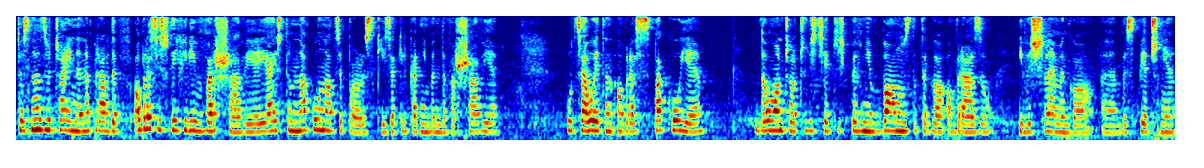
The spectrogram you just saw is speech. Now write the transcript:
to jest nadzwyczajne, naprawdę. Obraz jest w tej chwili w Warszawie. Ja jestem na północy Polski. Za kilka dni będę w Warszawie. Ucałuję ten obraz, spakuję. Dołączę oczywiście jakiś pewnie bonus do tego obrazu i wyślemy go y, bezpiecznie,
